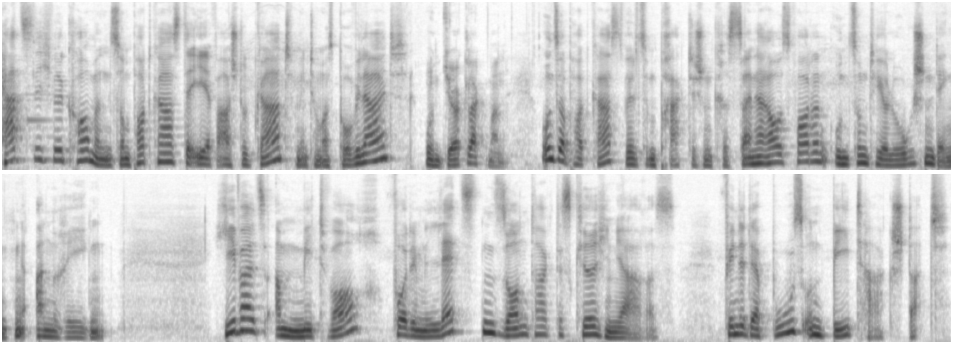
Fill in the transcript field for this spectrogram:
Herzlich willkommen zum Podcast der EFA Stuttgart mit Thomas Powileit und Jörg Lackmann. Unser Podcast will zum praktischen Christsein herausfordern und zum theologischen Denken anregen. Jeweils am Mittwoch vor dem letzten Sonntag des Kirchenjahres findet der Buß- und Betag statt.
